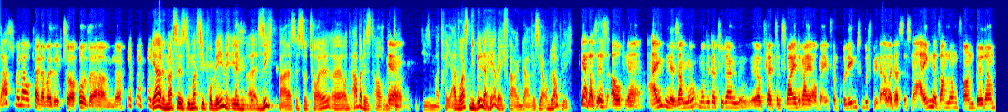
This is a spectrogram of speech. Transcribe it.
das will auch keiner bei sich zu Hause haben. Ne? Ja, du machst es, du machst die Probleme eben äh, sichtbar, das ist so toll äh, und arbeitest auch mit ja. diesem Material. Wo hast du die Bilder her, wenn ich fragen darf? Ist ja unglaublich. Ja, das ist auch eine eigene Sammlung, muss ich dazu sagen. Vielleicht sind zwei, drei auch mal eben von Kollegen zugespielt, aber das ist eine eigene Sammlung von Bildern,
